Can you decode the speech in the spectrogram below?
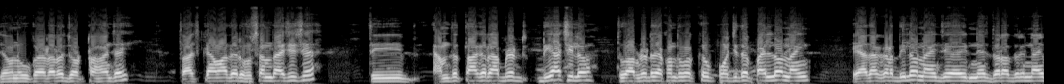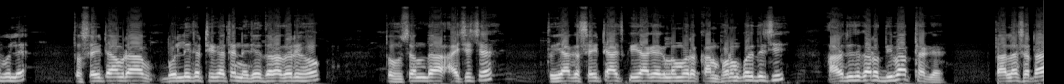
যেমন ও কাড়ারও জ্বরটা হয়ে যায়। তো আজকে আমাদের হোসেন দা এসেছে। তুই আমাদের তো আগের আপডেট দেওয়া ছিল। তো আপডেট এখন তো কেউ পৌঁছতে পারল নাই। এই আধার কার্ড দিলো নাই যে নেজ ধরাধরি নাই বলে। তো সেইটা আমরা বললি যে ঠিক আছে, নিজেই ধরাধরি হোক। তো হোসেন দা এসেছে। তো আগে সেইটা আজকে আগে এক নম্বরে কনফার্ম করে দিছি। আর যদি কারও দিবার থাকে তাহলে সেটা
